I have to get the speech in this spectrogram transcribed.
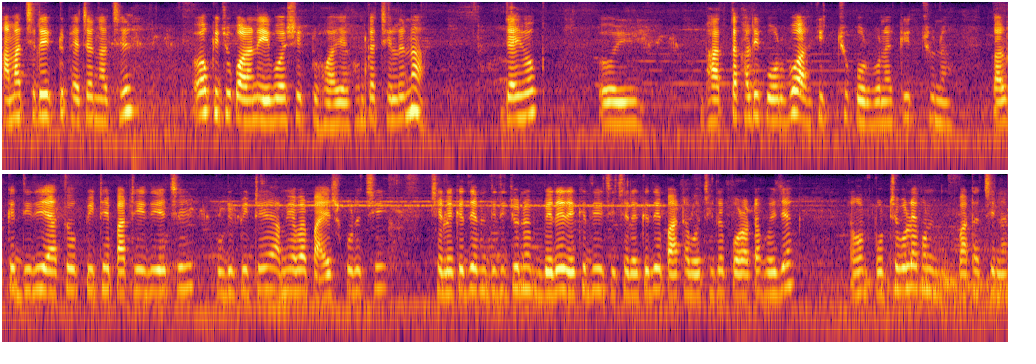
আমার ছেলে একটু ফ্যাচাং আছে। ও কিছু করার নেই, এই বয়সে একটু হয়, এখনকার ছেলে না। যাই হোক, ওই ভাতটা খালি করব, আর কিচ্ছু করব না, কিচ্ছু না। কালকে দিদি এত পিঠে পাঠিয়ে দিয়েছে, পুলি পিঠে, আমি আবার পায়েস করেছি। ছেলেকে দিয়ে আমি দিদির জন্য বেড়ে রেখে দিয়েছি, ছেলেকে দিয়ে পাঠাবো ছেলে পড়াটা হয়ে যাক। এখন পড়ছে বলে এখন পাঠাচ্ছি না।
